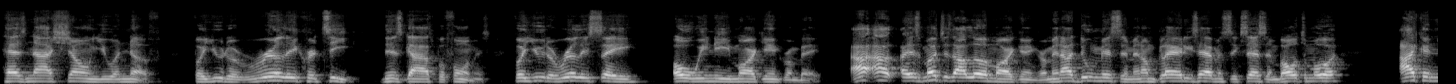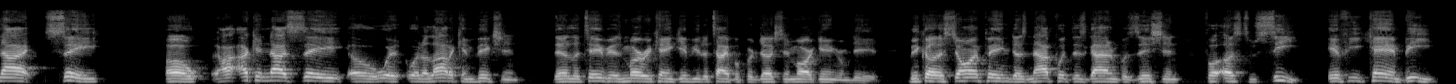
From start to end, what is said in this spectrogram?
has not shown you enough for you to really critique this guy's performance, for you to really say, oh, we need Mark Ingram back. I, I, as much as I love Mark Ingram and I do miss him, and I'm glad he's having success in Baltimore, I cannot say uh, I, I cannot say uh, with, with a lot of conviction that Latavius Murray can't give you the type of production Mark Ingram did because Sean Payton does not put this guy in position for us to see if he can be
